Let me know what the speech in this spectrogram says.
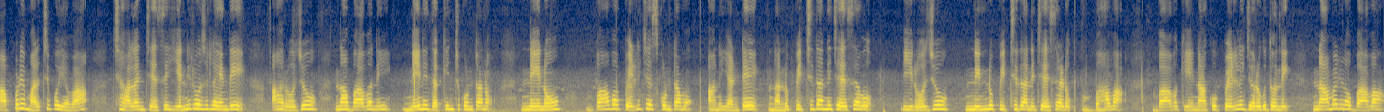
అప్పుడే మర్చిపోయావా? ఛాలెంజ్ చేసి ఎన్ని రోజులైంది? ఆ రోజు నా బావని నేనే దక్కించుకుంటాను. నేను బావ పెళ్ళి చేసుకుంటాము. అని అంటే నన్ను పిచ్చిదాన్ని చేశావు. ఈరోజు నిన్ను పిచ్చిదాన్ని చేశాడు బావ. బావకి నాకు పెళ్ళి జరుగుతుంది. నామెళ్ళలో బావ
